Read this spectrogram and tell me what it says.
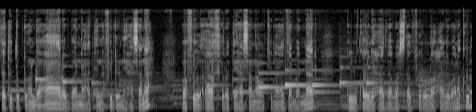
Kita tutup dengan doa. Rabbana atina fid dunya hasanah wa fil akhirati hasanah wa qina adzabannar. Aku qauli hadza wastaghfirullah li wa lakum.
